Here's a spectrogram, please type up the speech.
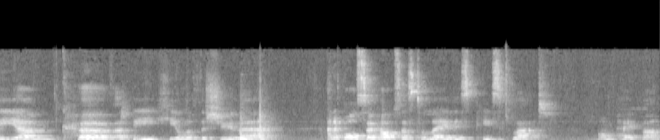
the um, curve at the heel of the shoe there. And it also helps us to lay this piece flat on paper.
